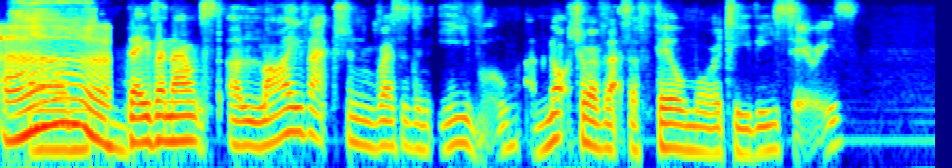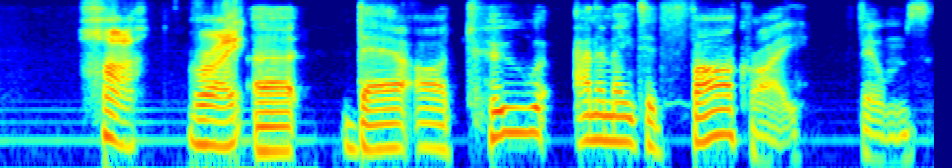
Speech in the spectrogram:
Ah, Um, they've announced a live action Resident Evil. I'm not sure if that's a film or a TV series. huh. Right. Uh, there are two animated Far Cry films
